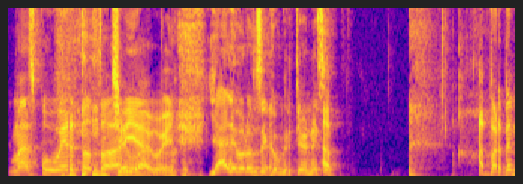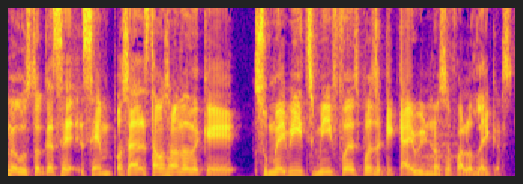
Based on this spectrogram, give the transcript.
más puberto todavía, güey. Ya LeBron se convirtió en eso. Aparte me gustó que se, se- O sea, estamos hablando de que su Maybe It's Me fue después de que Kyrie no se fue a los Lakers.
